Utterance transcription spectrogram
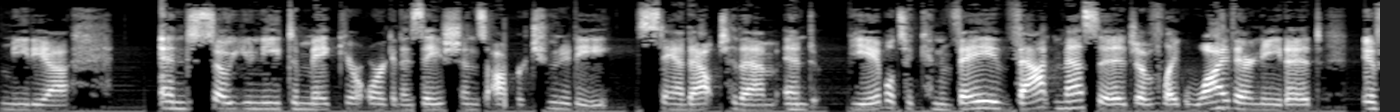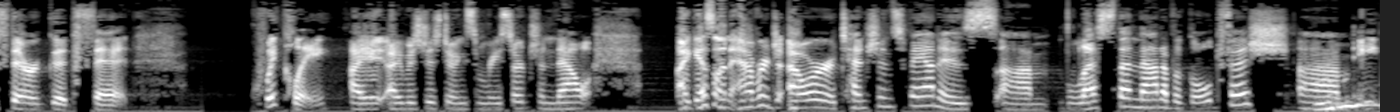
media. And so you need to make your organization's opportunity stand out to them and be able to convey that message of like why they're needed if they're a good fit quickly. I, I was just doing some research and now I guess on average, our attention span is um, less than that of a goldfish. Um, mm-hmm. eight,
